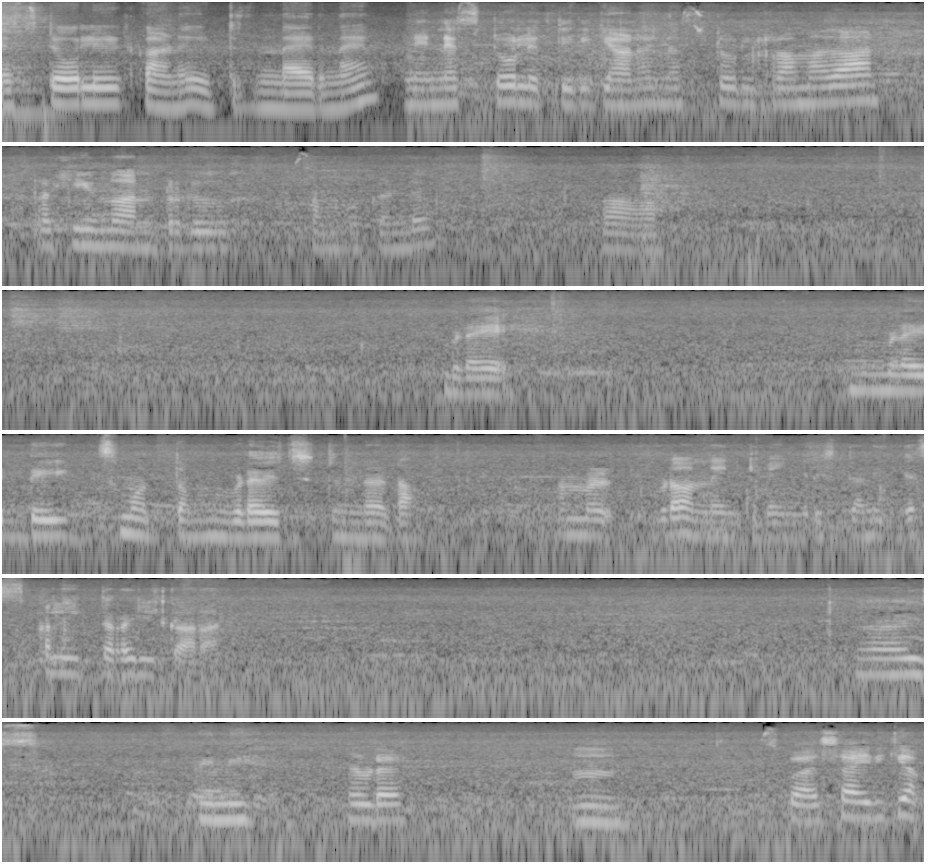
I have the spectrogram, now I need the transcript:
നെസ്റ്റോളിലേക്കാണ് വിട്ടിട്ടുണ്ടായിരുന്നത് ഇനി നെസ്റ്റോൾ എത്തിയിരിക്കുകയാണ് നെസ്റ്റോൾ റമദാൻ റഹീം എന്ന് പറഞ്ഞിട്ടൊരു സംഭവമൊക്കെ ഉണ്ട്. ഇവിടെ നമ്മുടെ ഡേറ്റ്സ് മൊത്തം ഇവിടെ വെച്ചിട്ടുണ്ട് കേട്ടോ. നമ്മൾ ഇവിടെ വന്ന് എനിക്ക് ഭയങ്കര ഇഷ്ടമാണ് എസ്കലേറ്ററിൽ കയറാൻ. ഗൈസ് ഇനി എവിടെ? സ്പാഷായിരിക്കാം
